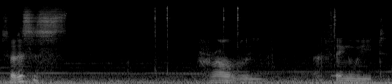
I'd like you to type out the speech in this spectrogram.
So this is probably a thing we need to do.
